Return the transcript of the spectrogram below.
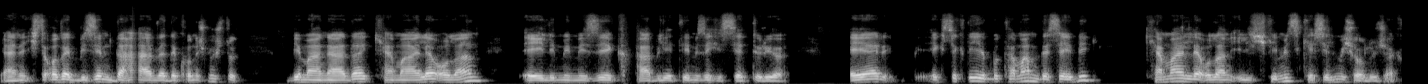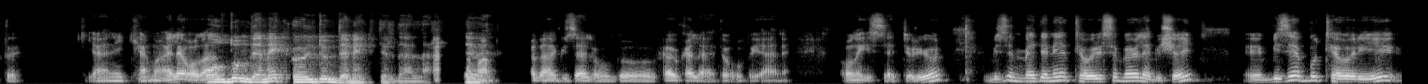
yani işte o da bizim daha evvel de konuşmuştuk. Bir manada kemale olan eğilimimizi, kabiliyetimizi hissettiriyor. Eğer eksik değil bu tamam deseydik kemalle olan ilişkimiz kesilmiş olacaktı. Yani kemale olan... Oldum demek öldüm demektir derler. Tamam. Evet. kadar güzel oldu, fevkalade oldu yani. Onu hissettiriyor. Bizim medeniyet teorisi böyle bir şey. Ee, bize bu teoriyi,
